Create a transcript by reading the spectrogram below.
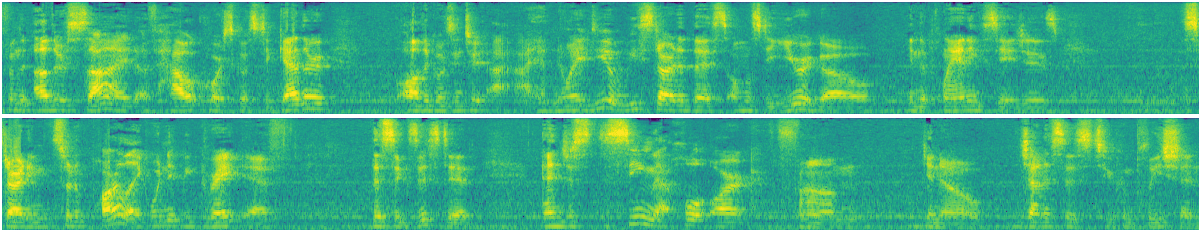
from the other side of how a course goes together, all that goes into it. I, I had no idea. We started this almost a year ago in the planning stages, starting sort of par like, wouldn't it be great if this existed? And just seeing that whole arc from, you know, genesis to completion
